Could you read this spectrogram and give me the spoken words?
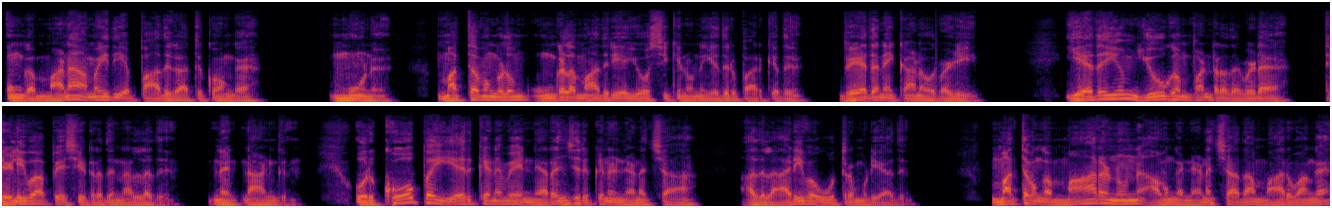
உங்க மன அமைதியை பாதுகாத்துக்கோங்க. மூணு மத்தவங்களும் உங்கள மாதிரியே யோசிக்கணும்னு எதிர்பார்க்குது வேதனைக்கான ஒரு வழி. எதையும் யூகம் பண்றதை விட தெளிவா பேசிடுறது நல்லது. நான்கு. ஒரு கோப்பை ஏற்கனவே நிறைஞ்சிருக்குன்னு நினைச்சா அதுல அறிவை ஊற்ற முடியாது. மத்தவங்க மாறணும்னு அவங்க நினைச்சாதான் மாறுவாங்க.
